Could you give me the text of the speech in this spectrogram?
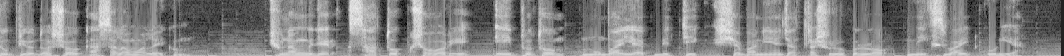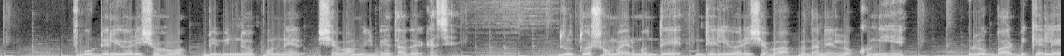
সুপ্রিয় দর্শক, আসসালামু আলাইকুম। সুনামগঞ্জের সাতক শহরে এই প্রথম মোবাইল অ্যাপ ভিত্তিক সেবা নিয়ে যাত্রা শুরু করল Mix Bite Korea. Food delivery সহ বিভিন্ন পণ্যের সেবা মিলবে তাদের কাছে। দ্রুত সময়ের মধ্যে ডেলিভারি সেবা প্রদানের লক্ষ্য নিয়ে রোববার বিকেলে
